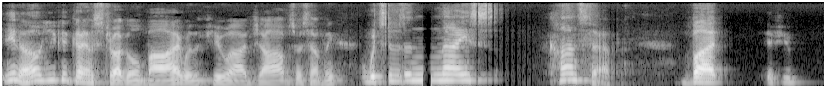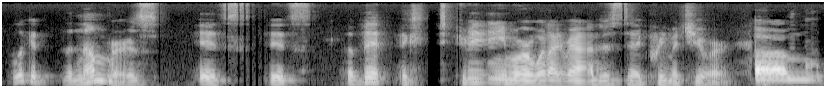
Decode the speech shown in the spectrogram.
You know, you could kind of struggle by with a few odd jobs or something, which is a nice concept. But if you look at the numbers, it's it's a bit extreme, or what I'd rather say premature. Um,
